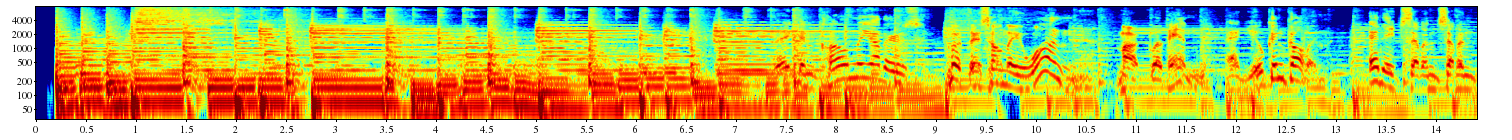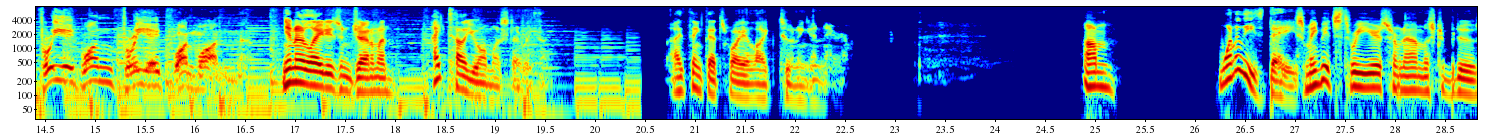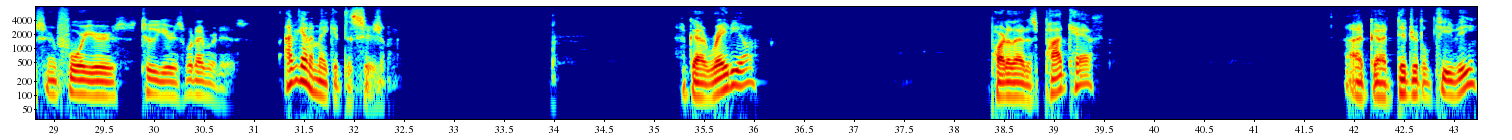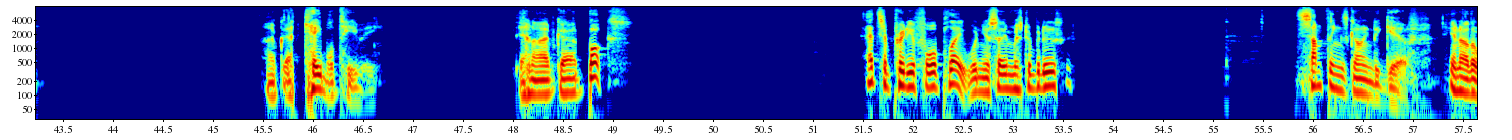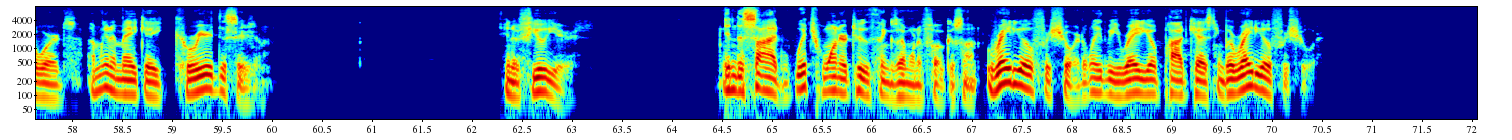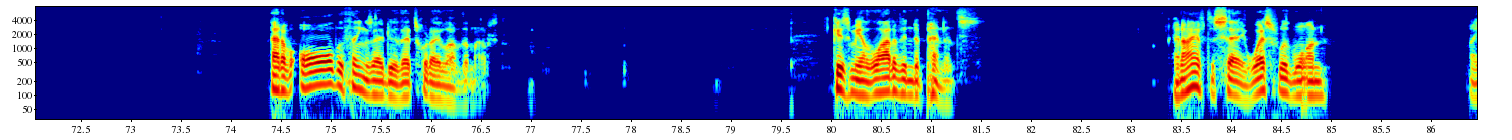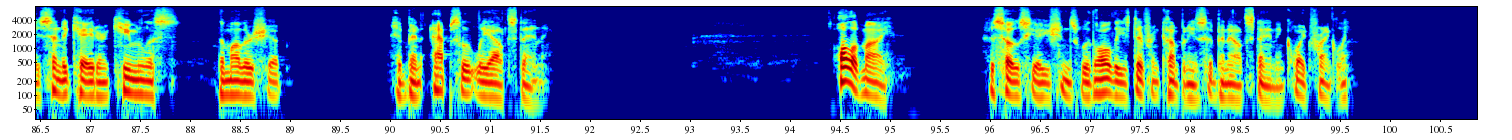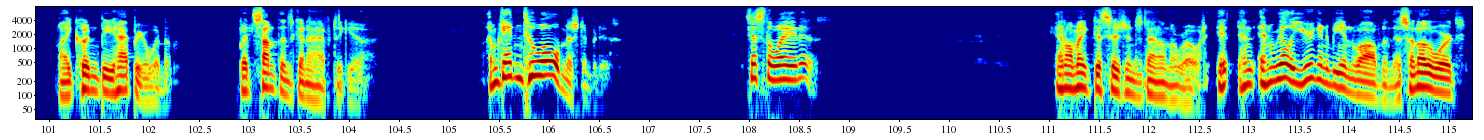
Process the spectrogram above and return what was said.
the others, but there's only one Mark Levin, and you can call him at 877 381 3811. You know, ladies and gentlemen, I tell you almost everything. I think that's why I like tuning in here. Um, one of these days, maybe it's three years from now, Mr. Producer, four years, two years, whatever it is, I've got to make a decision. I've got a radio. Part of that is podcast. I've got digital TV. I've got cable TV. And I've got books. That's a pretty full plate, wouldn't you say, Mr. Producer? Something's going to give. In other words, I'm going to make a career decision in a few years and decide which one or two things I want to focus on. Radio for sure. It'll either be radio, podcasting, but radio for sure. Out of all the things I do, that's what I love the most. It gives me a lot of independence. And I have to say, Westwood One, my syndicator, Cumulus, the mothership, have been absolutely outstanding. All of my associations with all these different companies have been outstanding, quite frankly. I couldn't be happier with them. But something's going to have to give. I'm getting too old, Mr. Producer. Just the way it is. And I'll make decisions down the road. It, and, and really, you're going to be involved in this. In other words,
